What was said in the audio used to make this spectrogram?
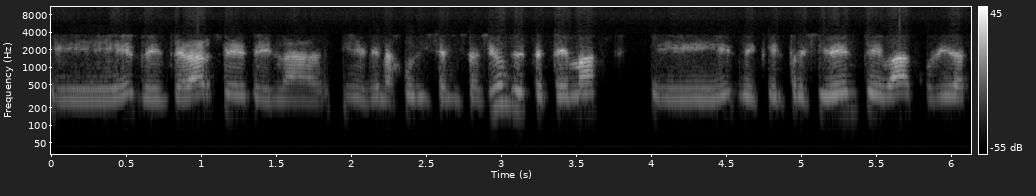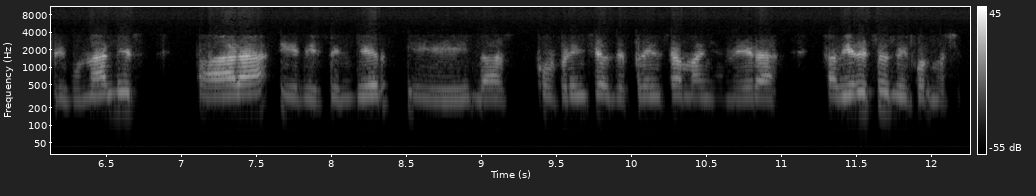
eh, de enterarse de la, eh, de la judicialización de este tema, eh, de que el presidente va a acudir a tribunales para eh, defender eh, las conferencias de prensa mañanera. Javier, esta es la información.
